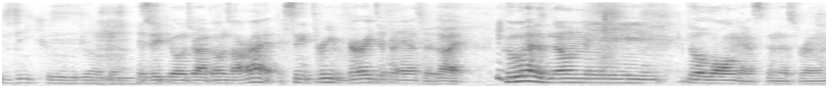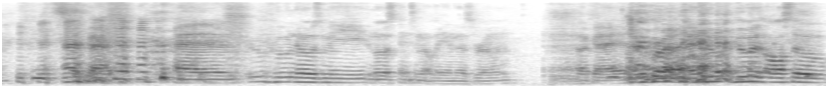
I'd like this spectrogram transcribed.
Ezekiel in the dry bones. Ezekiel and dry bones. All right, I see three very different answers. All right, who has known me the longest in this room? Okay. and who knows me the most intimately in this room? Okay, and who, and who, who is also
